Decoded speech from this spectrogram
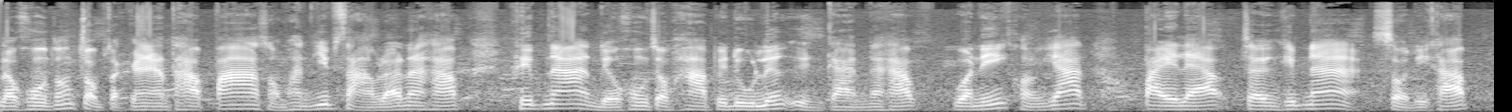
เราคงต้องจบจากงานทาป้า 2023 แล้วนะครับ คลิปหน้าเดี๋ยวคงจะพาไปดูเรื่องอื่นกันนะครับ วันนี้ขออนุญาตไปแล้ว เจอกันคลิปหน้า สวัสดีครับ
